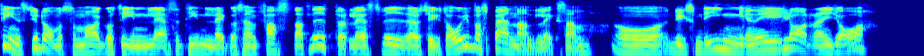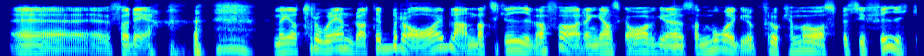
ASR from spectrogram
finns det ju de som har gått in, läst ett inlägg och sen fastnat lite och läst vidare och tyckt oj vad spännande. Liksom. Och liksom, det är ingen är gladare än jag Eh, för det. Men jag tror ändå att det är bra ibland att skriva för en ganska avgränsad målgrupp för då kan man vara specifik.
